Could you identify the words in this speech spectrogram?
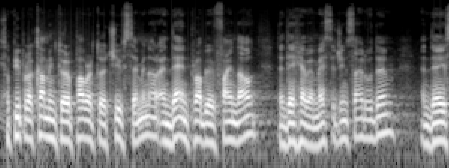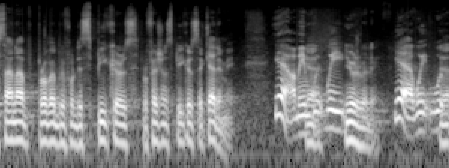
So people are coming to a Power to Achieve seminar and then probably find out that they have a message inside of them and they sign up probably for the speakers, professional speakers academy. Yeah, I mean, Yeah, we, we usually. Yeah, we, we Yeah.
